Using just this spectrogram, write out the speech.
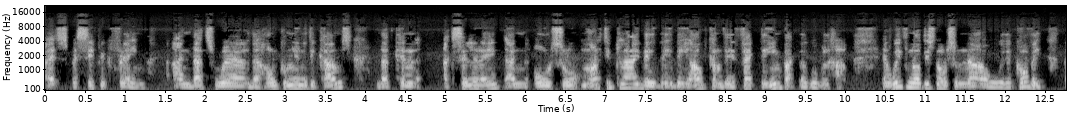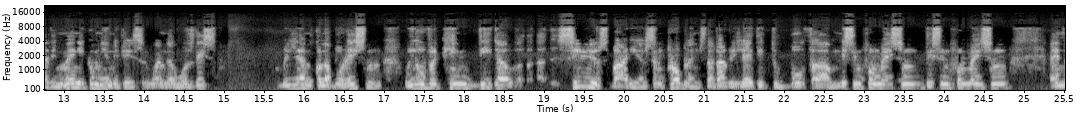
a specific frame. And that's where the whole community comes that can accelerate and also multiply the, the, the outcome, the effect, the impact that we will have. And we've noticed also now with the COVID that in many communities, when there was this brilliant collaboration, we overcame the, uh, serious barriers and problems that are related to both uh, misinformation, disinformation, and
